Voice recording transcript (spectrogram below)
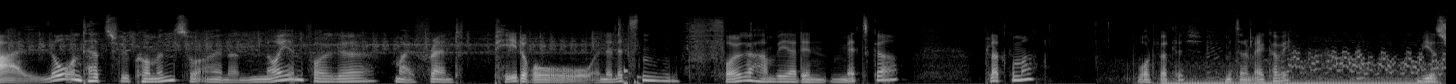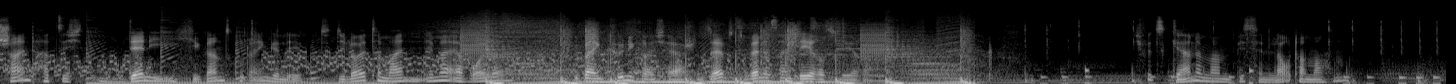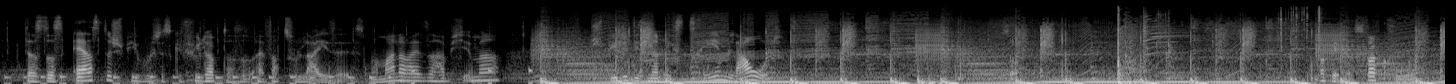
Hallo und herzlich willkommen zu einer neuen Folge My Friend Pedro. In der letzten Folge haben wir ja den Metzger platt gemacht, wortwörtlich, mit seinem LKW. Wie es scheint, hat sich Danny hier ganz gut eingelebt. Die Leute meinten immer, er wolle über ein Königreich herrschen, selbst wenn es ein leeres wäre. Würde es gerne mal ein bisschen lauter machen. Das ist das erste Spiel, wo ich das Gefühl habe, dass es einfach zu leise ist. Normalerweise habe ich immer Spiele, die sind dann extrem laut. So. Okay, das war cool.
